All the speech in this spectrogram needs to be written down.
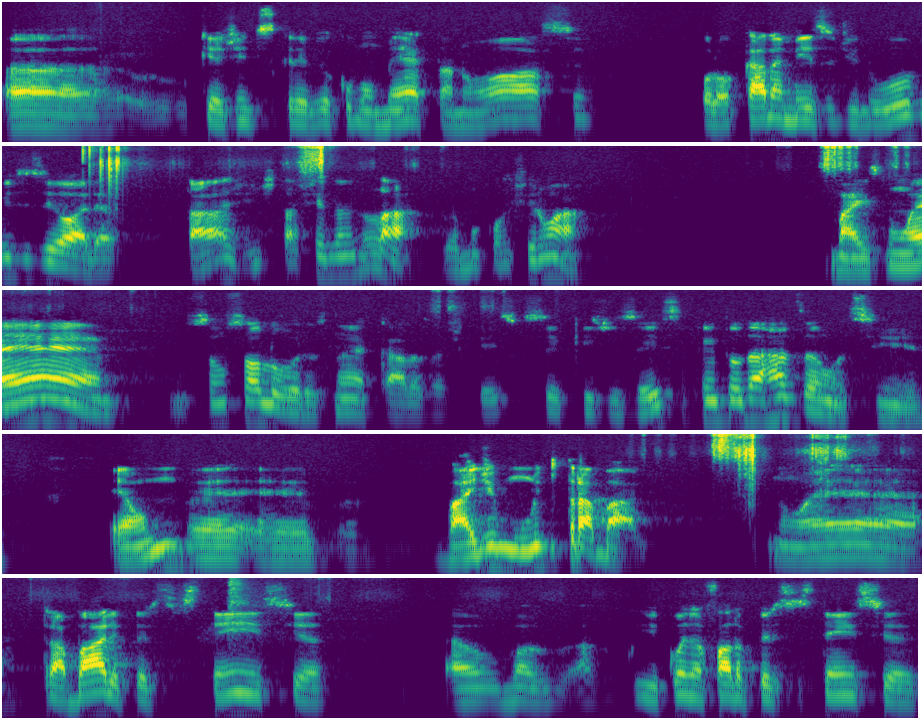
uh, o que a gente escreveu como meta nossa, colocar na mesa de novo e dizer, olha, tá, a gente está chegando lá, vamos continuar. Mas não é não são só louros, né, Carlos? Acho que é isso que você quis dizer e você tem toda a razão. Assim, é um, é, é, vai de muito trabalho. Não é trabalho, persistência. É uma, e quando eu falo persistência,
